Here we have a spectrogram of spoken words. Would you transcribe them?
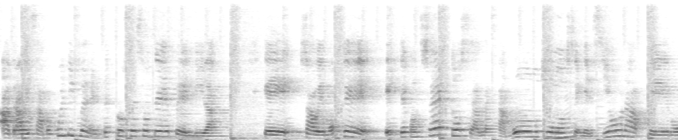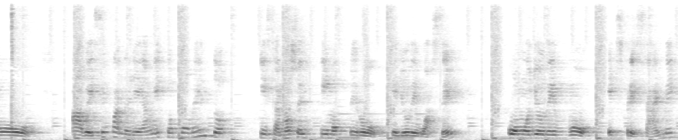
atravesamos por diferentes procesos de pérdida que sabemos que este concepto se habla mucho, se menciona, pero a veces cuando llegan estos momentos quizás no sentimos, pero ¿qué yo debo hacer? ¿Cómo yo debo expresarme?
